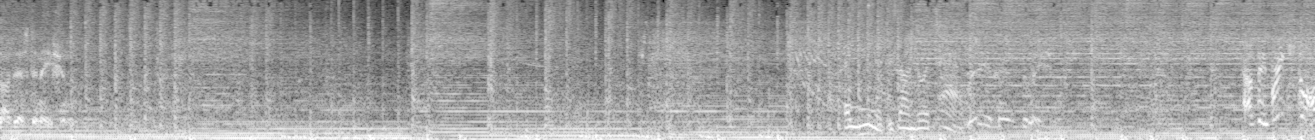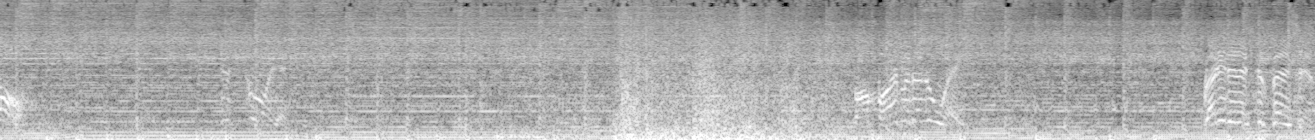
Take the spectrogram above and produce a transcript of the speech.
Our destination? A unit is under attack. Ready for installation. Have they breached the hull? Destroy it. Bombardment underway. Ready the next offensive.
